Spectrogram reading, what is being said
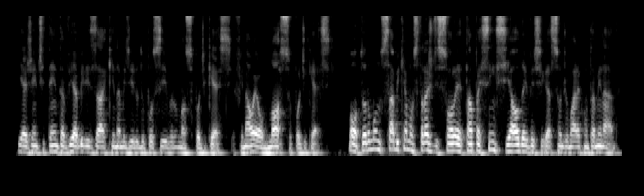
e a gente tenta viabilizar aqui na medida do possível no nosso podcast. Afinal, é o nosso podcast. Bom, todo mundo sabe que a amostragem de solo é a etapa essencial da investigação de uma área contaminada.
